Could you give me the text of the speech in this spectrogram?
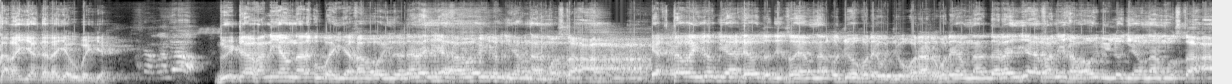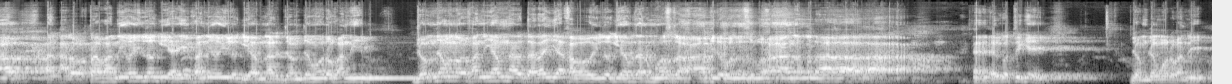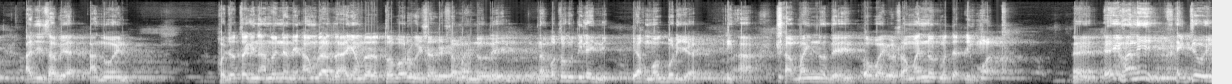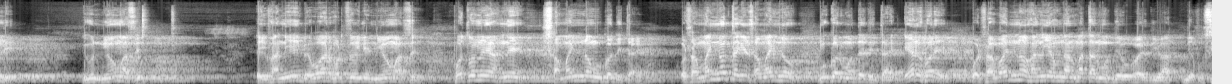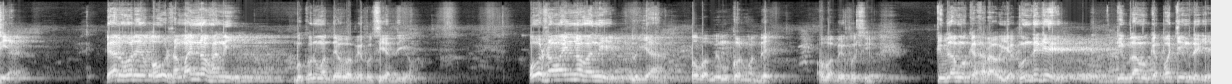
দাঁড়াইয়া দাঁড়াইয়া, উবাইয়া। দুইটা পানি আপনার উবাইয়া খাওয়া হইল, দাঁড়াইয়া খাওয়া হইল গিয়া আপনার মস্তাহাব? একটা হইল গিয়া খেও যদি আপনার উজু করে, উজু করার পরে আপনার দাঁড়াইয়া পানি খাওয়া হইল গিয়া আপনার মস্তাহাব? আর আরও একটা পানি হইল গিয়া এই পানি হইল গিয়া আপনার জমজমর পানি জমজমর পানি আপনার দাঁড়াইয়া খাওয়া হইল গিয়া আপনার মস্তাহাব? যে বলে সুবহান হ্যাঁ এর থেকে জমজমর পানি আজি সাবে আনইন হজরত আনইন নানি আমরা যাই, আমরা তবর হিসাবে সামান্য দেই। না, কতকু দিলেইনি এক মগ বড়িয়া। না, সামান্য দেন। ও ভাই, ও সামান্যর মধ্যে একটি মত। হ্যাঁ এই ভানি, খাইতে হইলে। এগুলো নিয়ম আছে। এই ভানি ব্যবহার করতে হইলে নিয়ম আছে। প্রথমে আপনি সামান্য মুখ দিতায় ও সামান্য থেকে সামান্য মুখের মধ্যে দিতে হয় এরপরে ও সামান্য হানি আপনার মাথার মধ্যে উভয় দিয়া দিয়ে ফুসিয়া এরপরে ও সামান্য হানি বুকুর মধ্যে ওভাবে ফুসিয়া দিও। ও সামান্য হানি লইয়া ওভাবে মুখের মধ্যে ওভাবে ফুসিও। কিবলা মুখে খারাপ হইয়া কোন দিকে? কিবলা মুখে পশ্চিম দিকে।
